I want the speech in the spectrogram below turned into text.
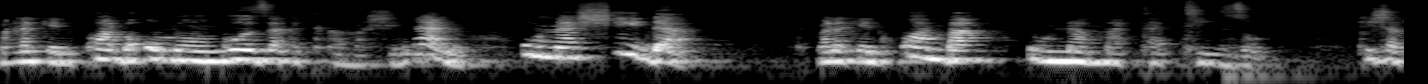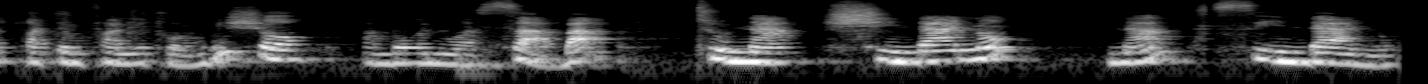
maanake ni kwamba umeongoza katika mashindano. Una shida, maanake ni kwamba una matatizo. Kisha tupate mfano wetu wa mwisho ambao ni wa saba. Tuna shindano na sindano.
